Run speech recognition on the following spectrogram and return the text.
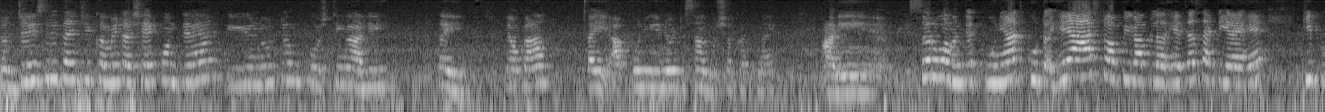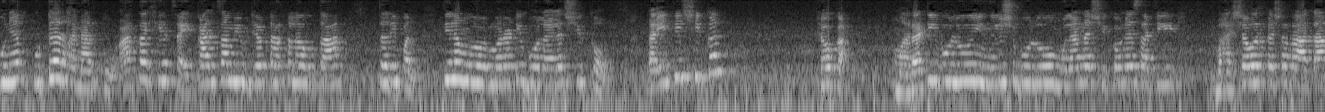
तर जयश्री ताईची कमेंट अशी आहे कोणत्या युनिट पोस्टिंग आली ताई? हो का ताई आपण युनिट सांगू शकत नाही. आणि सर्व म्हणजे पुण्यात कुठं हे आज टॉपिक आपलं ह्याच्यासाठी आहे की पुण्यात कुठं राहणार तू? आता हेच आहे. कालचा मी व्हिडिओ टाकला होता तरी पण तिला म- मराठी बोलायला शिकव. ताई ती शिकल? हो का मराठी बोलू इंग्लिश बोलू मुलांना शिकवण्यासाठी भाषावर कशा राहता?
